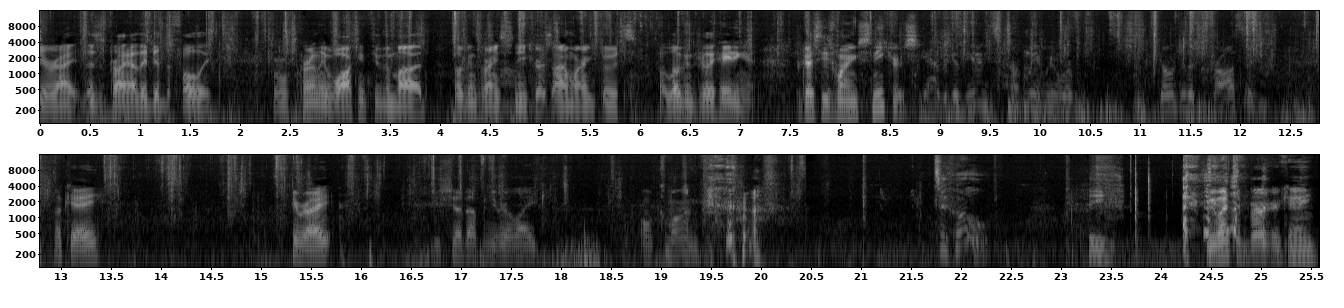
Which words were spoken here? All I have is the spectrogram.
You're right. This is probably how they did the Foley. We're currently walking through the mud. Logan's wearing sneakers. I'm wearing boots. But Logan's really hating it because he's wearing sneakers. Yeah, because you didn't tell me we were going to the crossing. Okay. You're right. You showed up and you were like, oh, come on. to who? we went to Burger King.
